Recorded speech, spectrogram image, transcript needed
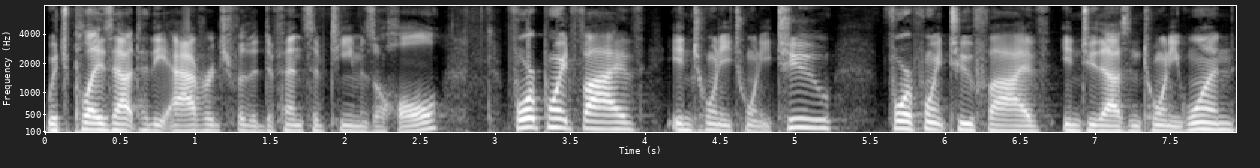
which plays out to the average for the defensive team as a whole. 4.5 in 2022. 4.25 in 2021.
